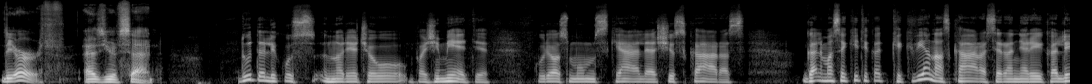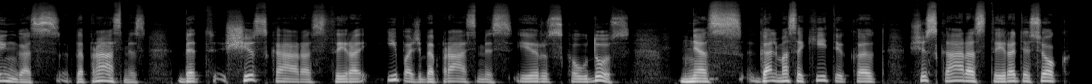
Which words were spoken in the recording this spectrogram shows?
the earth, as you have said. Du dalykus norėčiau pažymėti. kurios mums kelia šis karas. Galima sakyti, kad kiekvienas karas yra nereikalingas, beprasmis, bet šis karas tai yra ypač beprasmis ir skaudus. Nes galima sakyti, kad šis karas tai yra tiesiog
